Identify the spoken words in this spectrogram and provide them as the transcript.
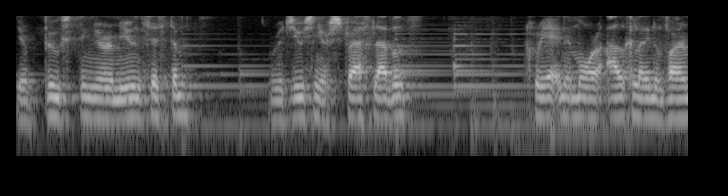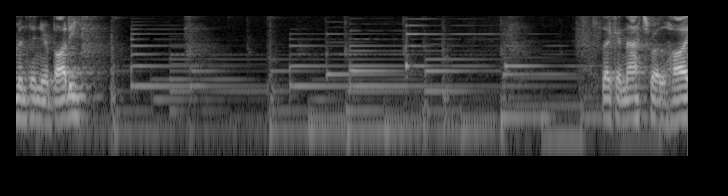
you're boosting your immune system, reducing your stress levels, creating a more alkaline environment in your body. Like a natural high.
